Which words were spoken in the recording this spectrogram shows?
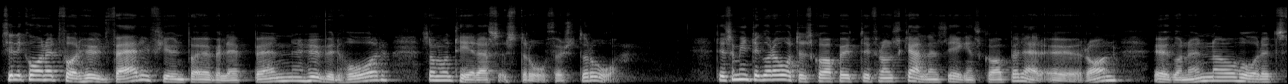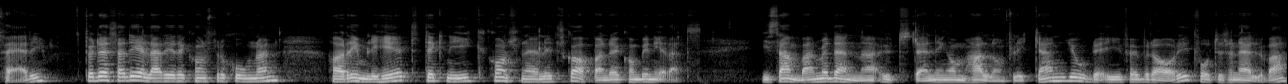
Silikonet får hudfärg, fjun på överläppen, huvudhår som monteras strå för strå. Det som inte går att återskapa utifrån skallens egenskaper är öron, ögonen och hårets färg. För dessa delar i rekonstruktionen har rimlighet, teknik, konstnärligt skapande kombinerats. I samband med denna utställning om Hallonflickan gjorde i februari 2011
